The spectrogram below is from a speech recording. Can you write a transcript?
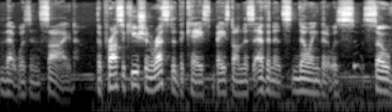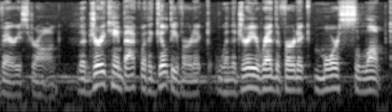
that was inside. The prosecution rested the case based on this evidence, knowing that it was so very strong. The jury came back with a guilty verdict. When the jury read the verdict, Moore slumped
